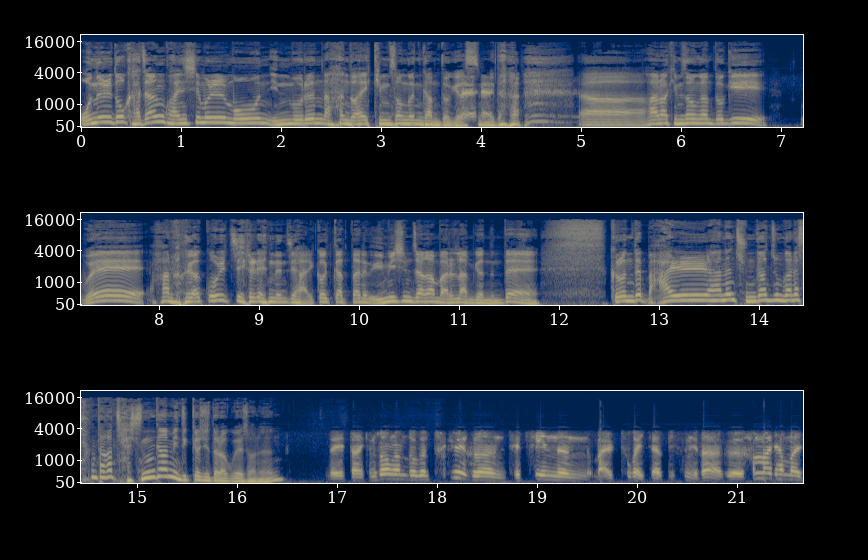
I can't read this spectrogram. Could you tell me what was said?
오늘도 가장 관심을 모은 인물은 한화의 김성근 감독이었습니다. 아, 한화 김성근 감독이 왜 한화가 꼴찌를 했는지 알 것 같다는 의미심장한 말을 남겼는데 그런데 말하는 중간중간에 상당한 자신감이 느껴지더라고요, 저는. 네, 일단 김성환 감독은 특유의 그런 재치 있는 말투가 있, 있습니다. 그 한마디 한마디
